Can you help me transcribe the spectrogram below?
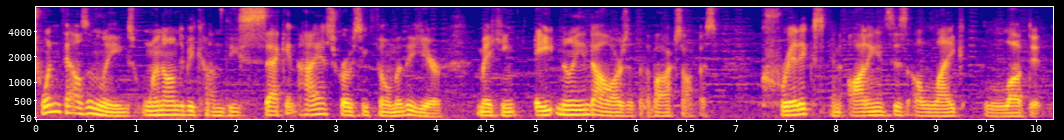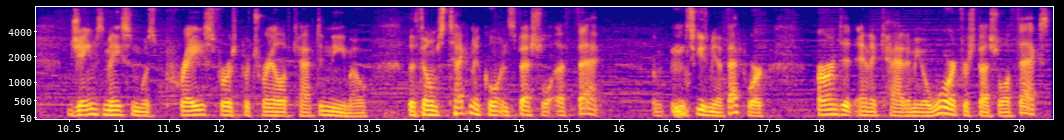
20,000 Leagues went on to become the second highest grossing film of the year, making $8 million at the box office. Critics and audiences alike loved it. James Mason was praised for his portrayal of Captain Nemo. The film's technical and special effect, excuse me, effect work earned it an Academy Award for special effects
